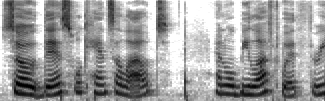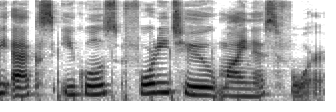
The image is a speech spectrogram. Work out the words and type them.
So this will cancel out, and we'll be left with 3x equals 42 minus 4,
